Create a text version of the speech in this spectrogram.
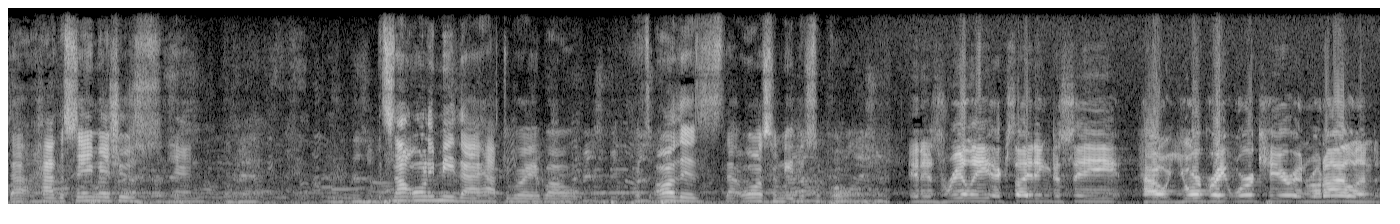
that have the same issues and it's not only me that I have to worry about, it's others that also need the support. It is really exciting to see how your great work here in Rhode Island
